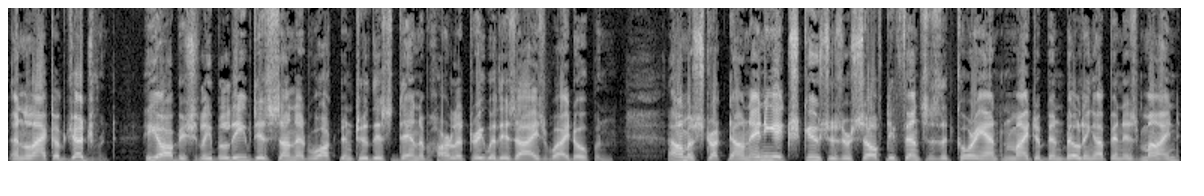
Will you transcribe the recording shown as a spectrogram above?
and lack of judgment. He obviously believed his son had walked into this den of harlotry with his eyes wide open. Alma struck down any excuses or self defenses that Corianton might have been building up in his mind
